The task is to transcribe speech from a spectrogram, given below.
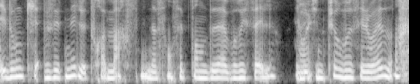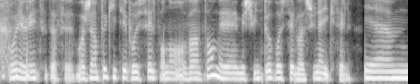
Et donc, vous êtes né le 3 mars 1972 à Bruxelles. Vous Ouais. êtes une pure bruxelloise. oui, oui, tout à fait. Moi, j'ai un peu quitté Bruxelles pendant 20 ans, mais, mais je suis une pure bruxelloise. Je suis une AXL. Et euh,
